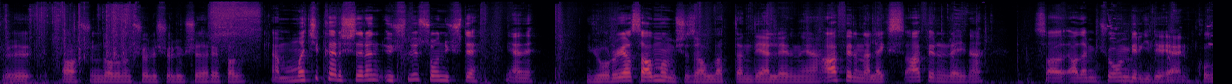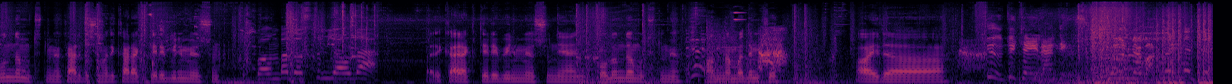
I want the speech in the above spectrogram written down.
Şöyle ah şunu da alalım şöyle şöyle bir şeyler yapalım. Yani maçı karıştıran üçlü son üçte. Yani yoruya salmamışız Allah'tan diğerlerine ya. Aferin Alex, aferin Reyna. Sa- Adam 3'e 11 gidiyor yani. Kolunda mı tutmuyor kardeşim? Hadi karakteri bilmiyorsun. Bomba dostum yolda. Hadi karakteri bilmiyorsun yani. Kolunda mı tutmuyor? Anlamadım ki. Hayda. Güldük eğlendik. Ölme. Mıknatıs.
